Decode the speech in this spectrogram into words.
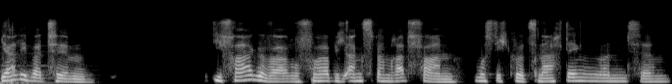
Ja, lieber Tim, die Frage war, wovor habe ich Angst beim Radfahren? Musste ich kurz nachdenken und ähm,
